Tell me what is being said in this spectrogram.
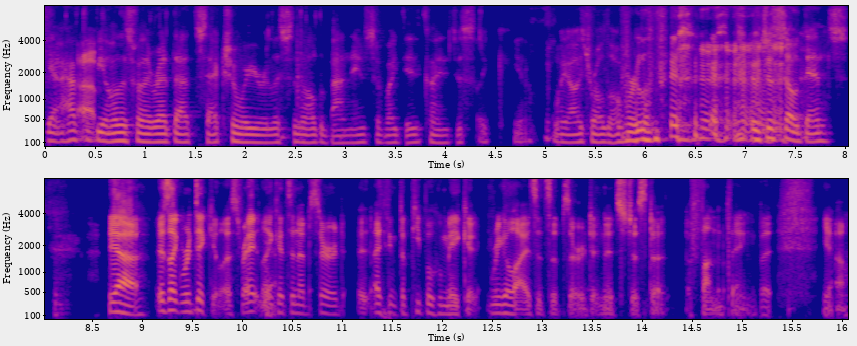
Yeah i have to um, be honest when i read that section where you were listing all the band names stuff i did kind of just like you know my eyes rolled over a little bit. It was just so dense yeah, it's like ridiculous, right? Like yeah. it's an absurd. I think the people who make it realize it's absurd and it's just a, a fun thing. But yeah.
